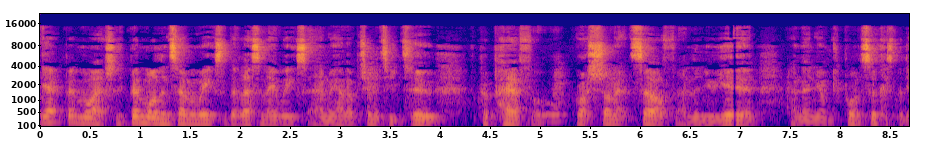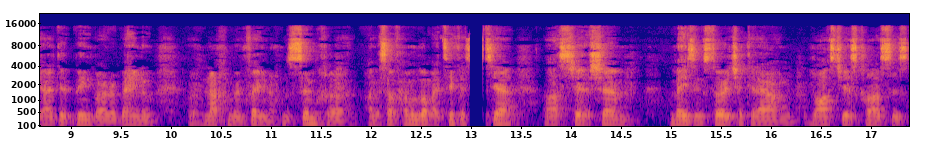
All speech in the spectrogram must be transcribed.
yeah, a bit more actually, a bit more than seven weeks, a bit less than eight weeks, and we have the opportunity to prepare for Rosh Hashanah itself and the New Year, and then Yom Kippur and Sukkot. But the idea of being by Rabbeinu, Rav Nachum Ben Fei, Nachum Simcha, I myself haven't got my tickets yet. Last year, Hashem, amazing story, check it out. And last year's classes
